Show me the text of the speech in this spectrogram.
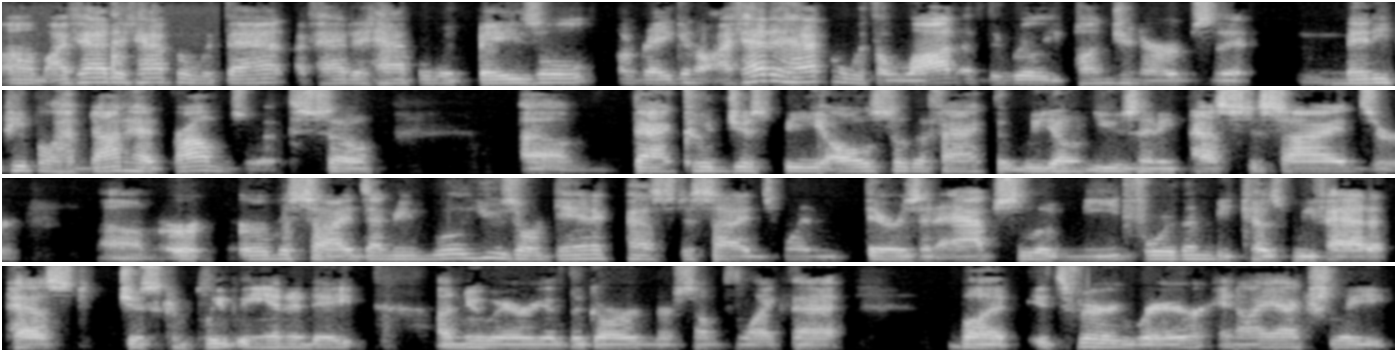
um, I've had it happen with that. I've had it happen with basil, oregano. I've had it happen with a lot of the really pungent herbs that many people have not had problems with. So um, that could just be also the fact that we don't use any pesticides or, um, or herbicides. I mean, we'll use organic pesticides when there's an absolute need for them because we've had a pest just completely inundate a new area of the garden or something like that. But it's very rare, and I actually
